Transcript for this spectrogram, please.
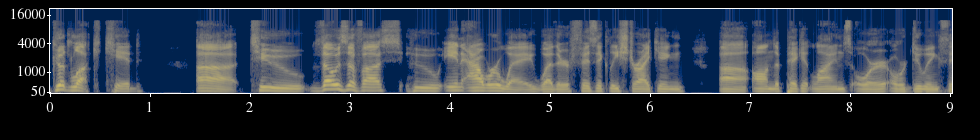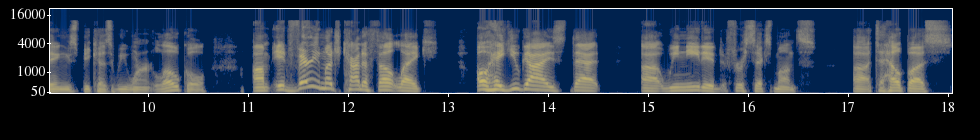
good luck, kid. Uh, to those of us who, in our way, whether physically striking uh, on the picket lines or or doing things because we weren't local, um, it very much kind of felt like, oh, hey, you guys that uh, we needed for six months uh, to help us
